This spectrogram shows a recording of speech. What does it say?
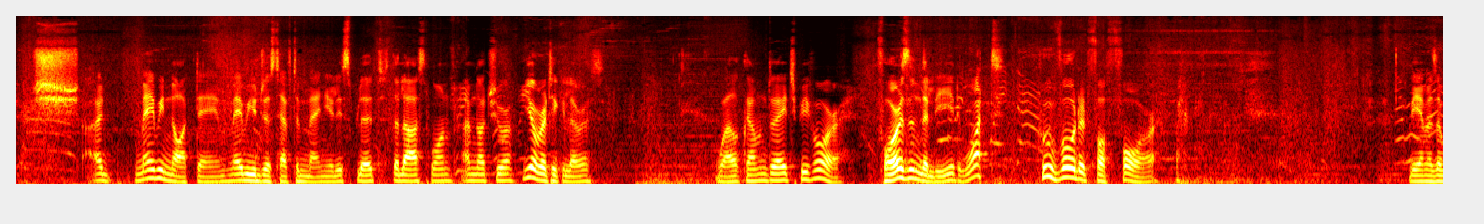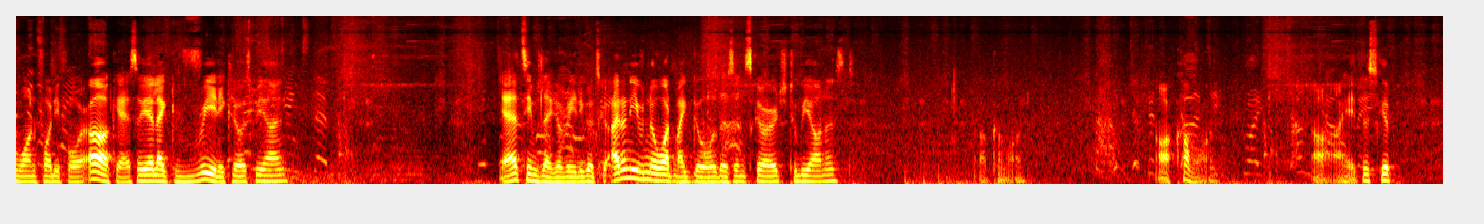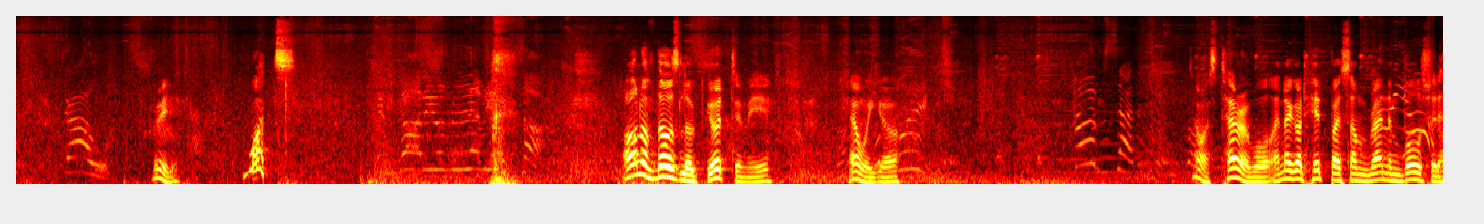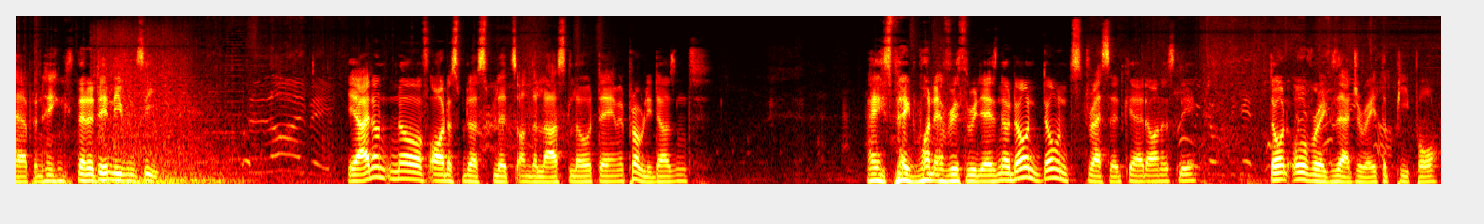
I, maybe not Dame. Maybe you just have to manually split the last one. I'm not sure. You're Reticularis. Welcome to HP4. 4 is in the lead. What? Who voted for 4? Liam has a 144. Oh, okay. So you're like really close behind. Yeah, it seems like a really good score. I don't even know what my gold is in Scourge, to be honest. Oh, come on. Oh, come on. Oh, I hate this skip. Really? What? All of those look good to me. There we go. That was terrible, and I got hit by some random bullshit happening that I didn't even see. Yeah, I don't know if Autosplitter splits on the last load Dame. It probably doesn't. I expect one every three days. No, don't don't stress it, Cat, honestly. Don't over-exaggerate the people.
